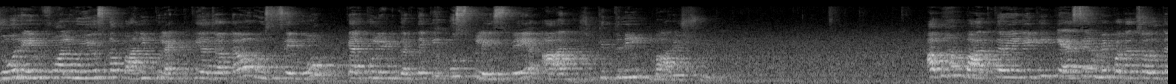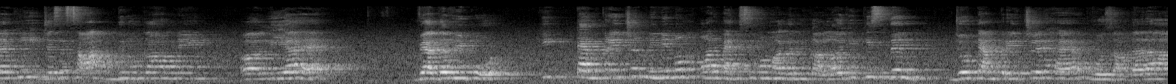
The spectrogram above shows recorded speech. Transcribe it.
जो रेनफॉल हुई है, उसका पानी कलेक्ट किया जाता है और उससे वो कैलकुलेट करते हैं कि उस प्लेस पे आज कितनी बारिश हुई। अब हम बात करेंगे कि कैसे हमें पता चलता है कि जैसे सात दिनों का हमने लिया है वेदर रिपोर्ट कि टेम्परेचर मिनिमम और मैक्सिमम अगर निकालना हो कि किस दिन जो टेम्परेचर है वो ज़्यादा रहा,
